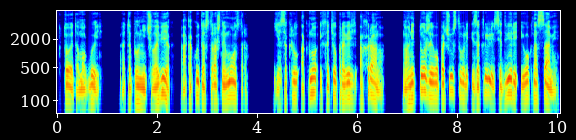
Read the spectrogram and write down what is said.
Кто это мог быть? Это был не человек, а какой-то страшный монстр. Я закрыл окно и хотел проверить охрану, но они тоже его почувствовали и закрыли все двери и окна сами.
